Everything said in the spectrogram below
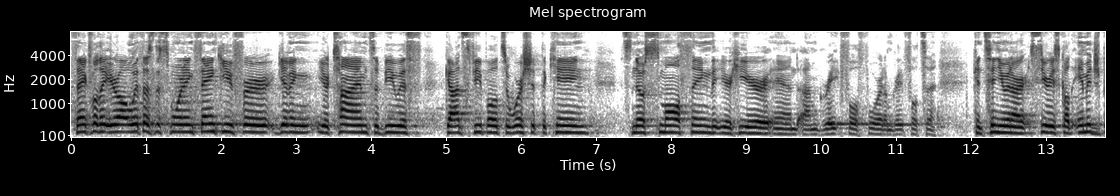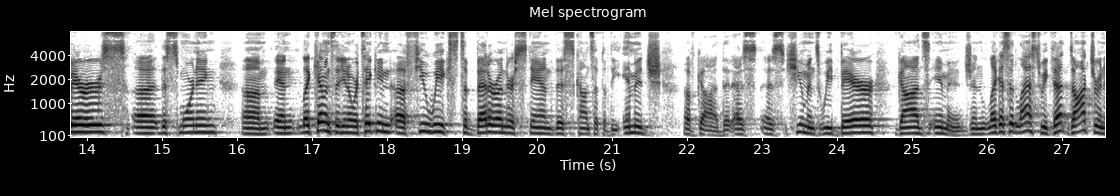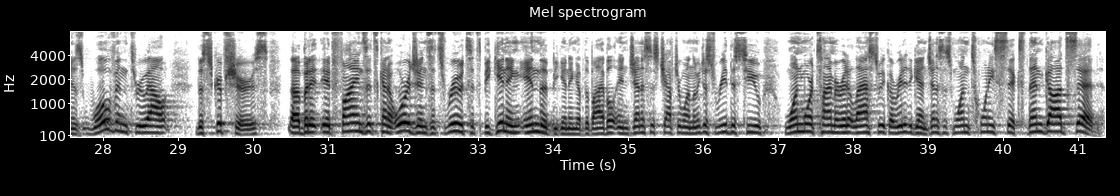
Thankful that you're all with us this morning. Thank you for giving your time to be with God's people, to worship the King. It's no small thing that you're here, and I'm grateful for it. I'm grateful to continue in our series called Image Bearers uh, this morning. Um, and like Kevin said, you know, we're taking a few weeks to better understand this concept of the image of God, that as, as humans, we bear God's image. And like I said last week, that doctrine is woven throughout the scriptures, uh, but it, it finds its kind of origins, its roots, its beginning in the beginning of the Bible in Genesis chapter 1. Let me just read this to you one more time. I read it last week. I'll read it again. Genesis 1 26. Then God said,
